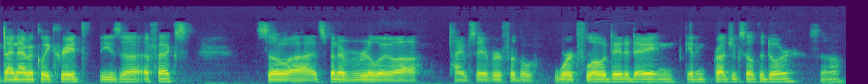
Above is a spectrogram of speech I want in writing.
dynamically create these uh, effects. So it's been a really time saver for the workflow day to day and getting projects out the door. So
